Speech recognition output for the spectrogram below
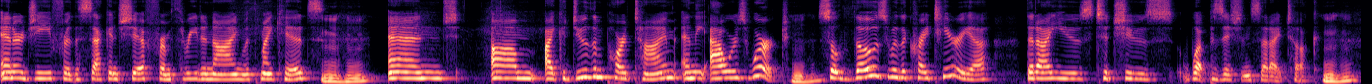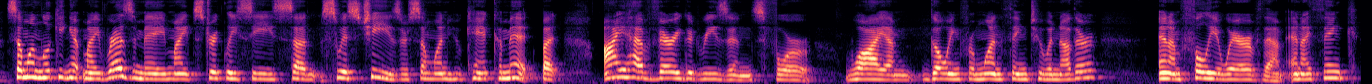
energy for the second shift from three to nine with my kids. Mm-hmm. And um, I could do them part time and the hours worked. Mm-hmm. So those were the criteria that I used to choose what positions that I took. Mm-hmm. Someone looking at my resume might strictly see Swiss cheese or someone who can't commit, but I have very good reasons for why I'm going from one thing to another, and I'm fully aware of them. And I think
